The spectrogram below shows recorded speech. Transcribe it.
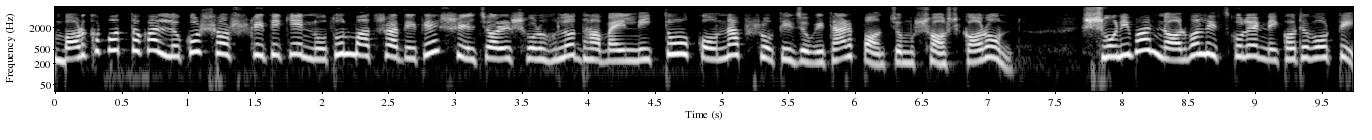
বর্গোপত্যকার লোক সংস্কৃতিকে নতুন মাত্রা দিতে শিলচরে শুরু হলো ধামাইল নৃত্য ও কন্যা প্রতিযোগিতার পঞ্চম সংস্করণ। শনিবার নর্মাল স্কুলের নিকটবর্তী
